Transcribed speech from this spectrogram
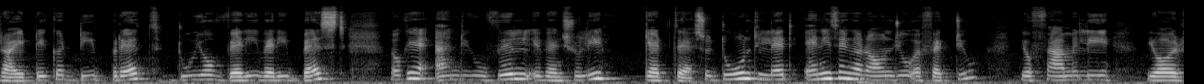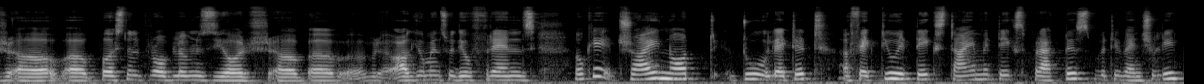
right. Take a deep breath. Do your very very best. Okay and you will eventually get there. So don't let anything around you affect you your family your uh, uh, personal problems your uh, uh, arguments with your friends. Okay try not to let it affect you. It takes time it takes practice but eventually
